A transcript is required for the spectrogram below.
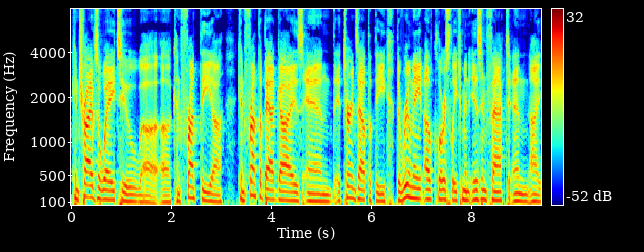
contrives a way to uh, uh, confront the uh, confront the bad guys, and it turns out that the, the roommate of Cloris Leachman is in fact, and I,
